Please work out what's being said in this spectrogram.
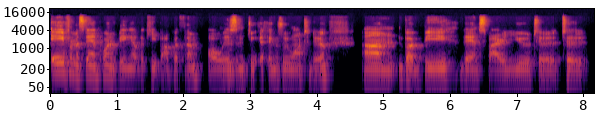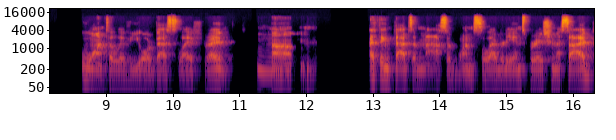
a from a standpoint of being able to keep up with them always mm-hmm. and do the things we want to do. Um, but B, they inspire you to to want to live your best life, right? Mm-hmm. Um, I think that's a massive one. Celebrity inspiration aside,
